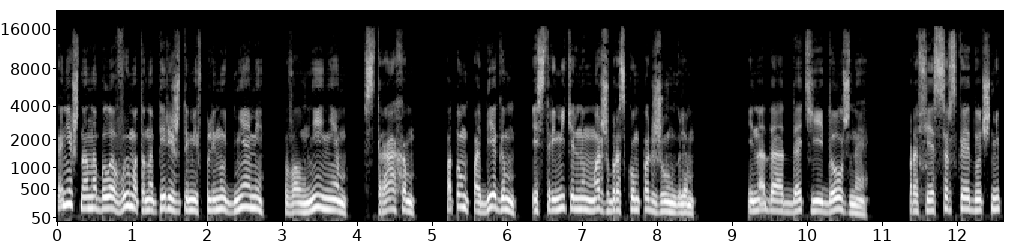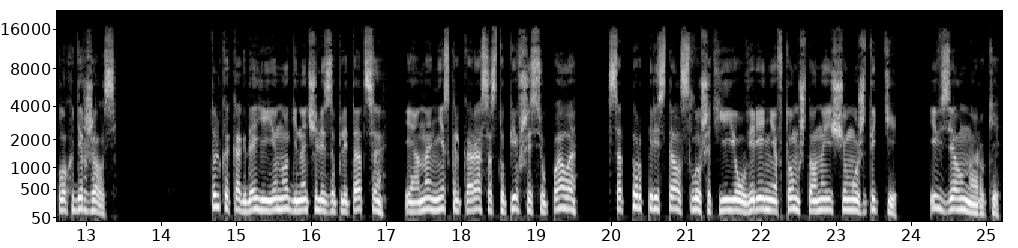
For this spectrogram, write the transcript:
Конечно, она была вымотана пережитыми в плену днями, волнением, страхом, потом побегом и стремительным марш-броском под джунглям. И надо отдать ей должное. Профессорская дочь неплохо держалась. Только когда ее ноги начали заплетаться, и она, несколько раз оступившись, упала, Саттор перестал слушать ее уверения в том, что она еще может идти, и взял на руки.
